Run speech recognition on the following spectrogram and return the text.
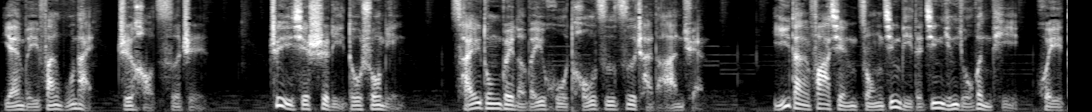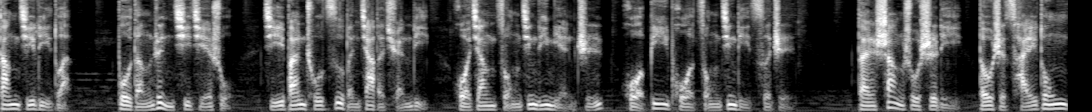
严维藩无奈只好辞职。这些事例都说明，财东为了维护投资资产的安全。一旦发现总经理的经营有问题，会当机立断，不等任期结束，即搬出资本家的权利，或将总经理免职，或逼迫总经理辞职。但上述事例都是财东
